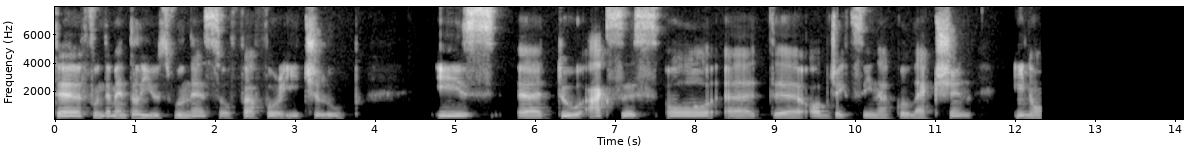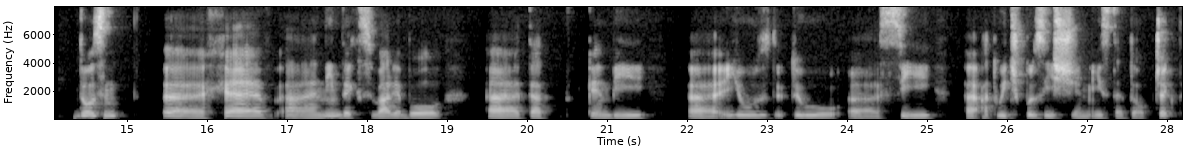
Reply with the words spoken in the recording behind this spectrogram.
the fundamental usefulness of a for each loop is uh, to access all uh, the objects in a collection in order. doesn't uh, have an index variable uh, that can be uh, used to uh, see at which position is that object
